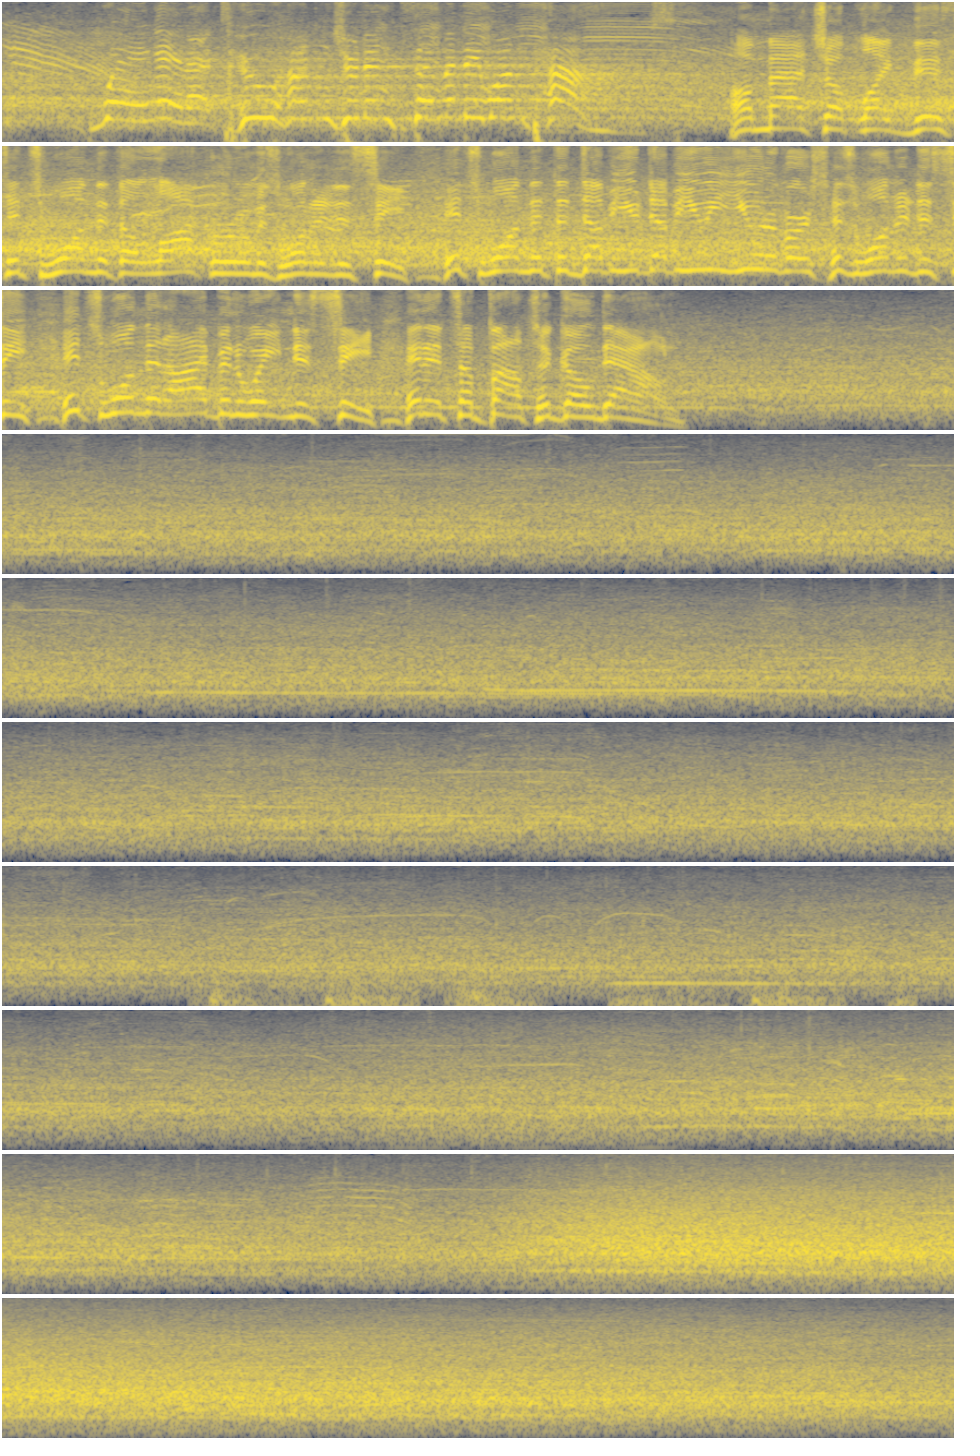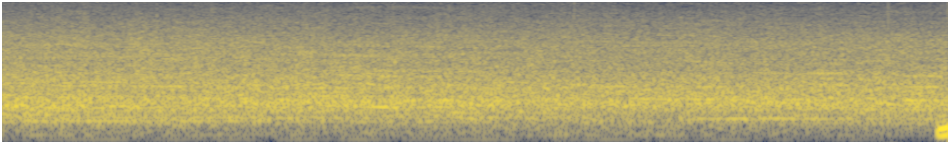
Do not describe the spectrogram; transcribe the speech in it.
weighing in at 271 pounds. A matchup like this, it's one that the locker room has wanted to see. It's one that the WWE Universe has wanted to see. It's one that I've been waiting to see, and it's about to go down.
